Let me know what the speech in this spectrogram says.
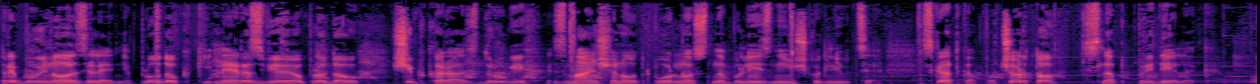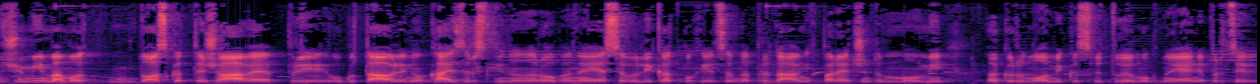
Prebujno zelenje plodov, ki ne razvijajo plodov, šipka rast drugih, zmanjšana odpornost na bolezni in škodljivce. Skratka, po črto, slab pridelek. Že mi imamo dosta težave pri ugotavljanju, kaj z rastlino narobe. Ne? Jaz se veliko pohecam na predavnih, pa rečem, da imamo mi agronomi, ki svetujemo gnojenje, precej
